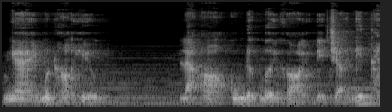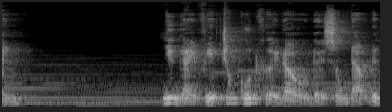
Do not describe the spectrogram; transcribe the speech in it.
Ngài muốn họ hiểu là họ cũng được mời gọi để trở nên thánh. Như Ngài viết trong cuốn khởi đầu đời sống đạo đức.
